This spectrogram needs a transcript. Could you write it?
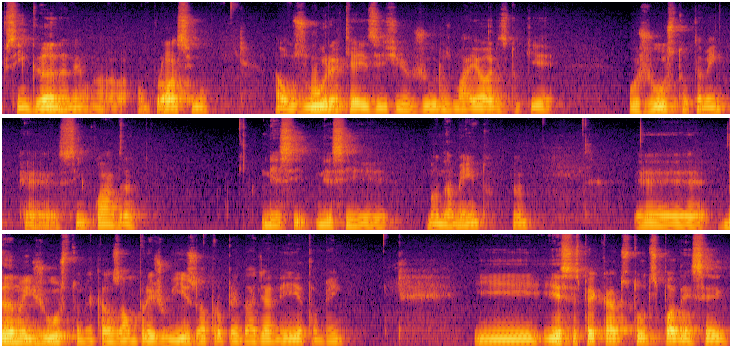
se engana né, ao próximo, a usura, que é exigir juros maiores do que o justo, também é, se enquadra nesse, nesse mandamento. Né? É, dano injusto, né, causar um prejuízo à propriedade alheia também. E esses pecados todos podem ser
